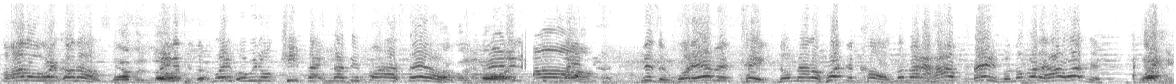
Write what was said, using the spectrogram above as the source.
Father, work on us. help us, Bring it to the place where we don't keep back nothing for ourselves. Help us, Lord. Bring it to the place- Listen, whatever it takes, no matter what the cost, no matter how painful, no matter how ugly, Help us.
